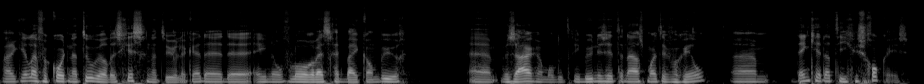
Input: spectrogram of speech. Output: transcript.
waar ik heel even kort naartoe wilde, is gisteren natuurlijk, hè, de, de 1-0 verloren wedstrijd bij Cambuur. Ehm, we zagen hem op de tribune zitten naast Martin van Geel. Ehm, denk je dat hij geschrokken is?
